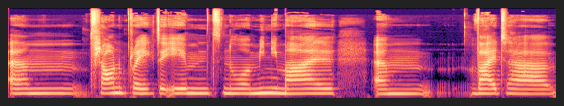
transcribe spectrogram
ähm, Frauenprojekte eben nur minimal ähm, weiter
